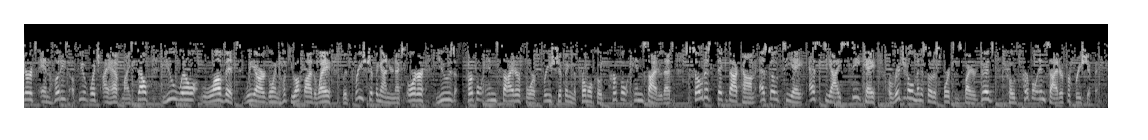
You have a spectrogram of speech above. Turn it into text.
shirts and hoodies, a few of which I have myself. You will love it. We are going to hook you up, by the way, with free shipping on your next order. Use Purple Insider for free shipping. The promo code Purple Insider. That's sotastick.com, S O T A S T I C K, original Minnesota sports inspired goods. Code Purple Insider for free shipping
